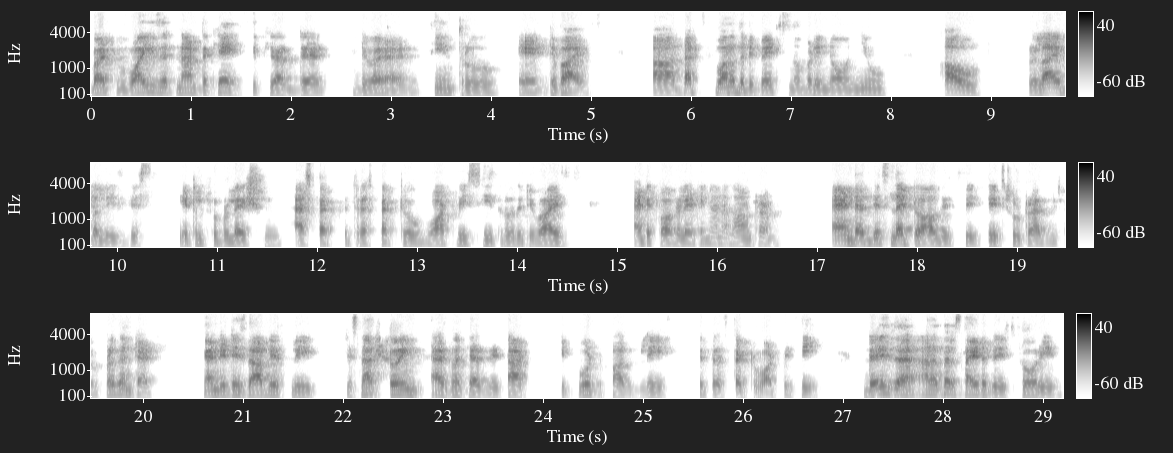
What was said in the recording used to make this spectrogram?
But why is it not the case if you are de- de- seen through a device? Uh, that's one of the debates. Nobody know, knew how reliable is this atrial fibrillation aspect with respect to what we see through the device anticoagulating on a long term. And uh, this led to all these, these, these two trials which were presented. And it is obviously, it's not showing as much as we thought it would possibly with respect to what we see. There is a, another side of the story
